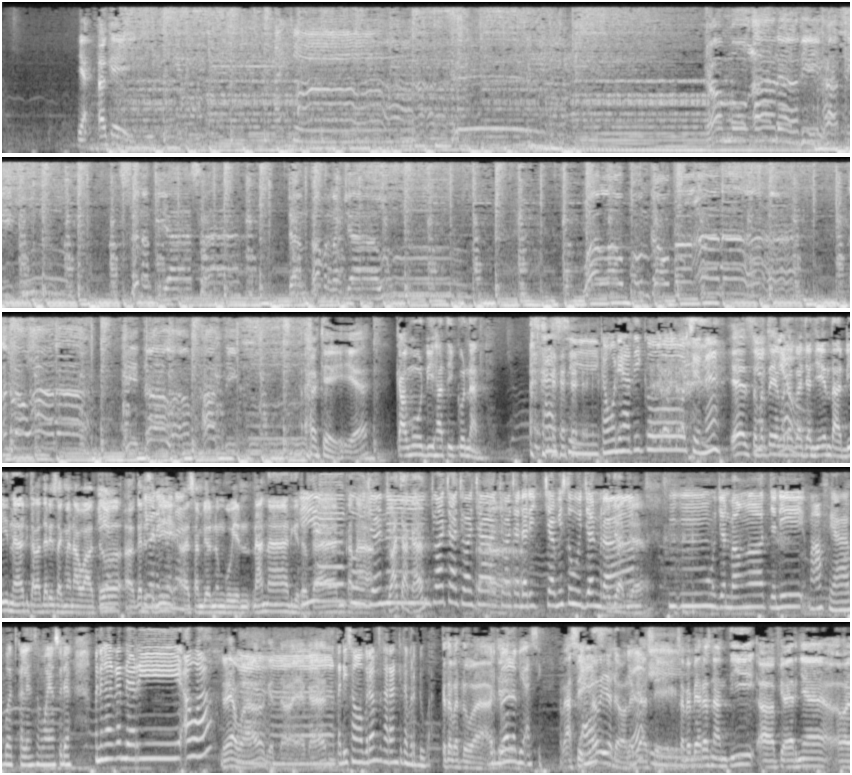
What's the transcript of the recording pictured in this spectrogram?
Ya, oke. Kamu ada di hatiku Senantiasa Dan tak pernah jauh Oke, ya. Kamu di hatiku nan. Asik, kamu di hatiku, Cina. Ya, seperti yang Ya, udah ya. gue janjiin tadi, Nad, kalau dari segmen awal tuh, Iya. uh, gue di sini uh, sambil nungguin Nana gitu iya, kan, karena kehujanan. cuaca kan. Cuaca, cuaca, Ah. cuaca dari Ciamis tuh hujan, Bram. Hujan, ya. Mm-mm, hujan banget. Jadi maaf ya buat kalian semua yang sudah mendengarkan dari awal. Dari awal gitu ya kan. Nah, tadi sama Bram, sekarang kita berdua. Kita berdua. Berdua oke. lebih asik. Asik, lo iya dong, lebih asik. Sampai beres nanti uh, VR-nya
